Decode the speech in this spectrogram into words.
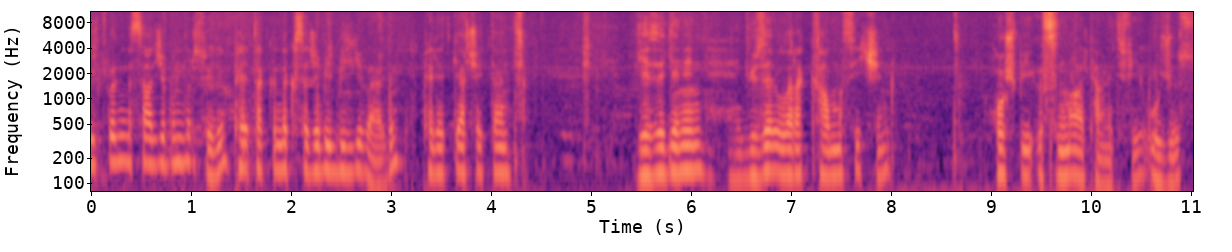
ilk bölümde sadece bunları söyleyeyim. Pellet hakkında kısaca bir bilgi verdim. Pellet gerçekten gezegenin güzel olarak kalması için hoş bir ısınma alternatifi, ucuz,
